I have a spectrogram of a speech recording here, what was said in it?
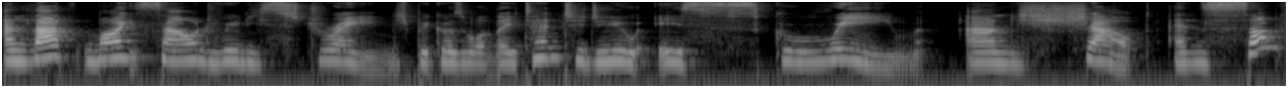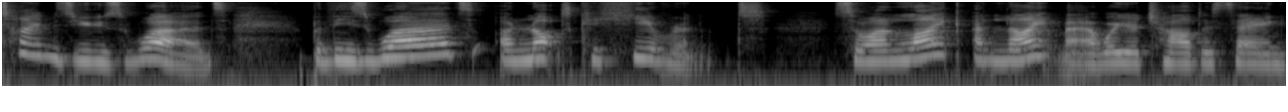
And that might sound really strange because what they tend to do is scream and shout and sometimes use words, but these words are not coherent. So, unlike a nightmare where your child is saying,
